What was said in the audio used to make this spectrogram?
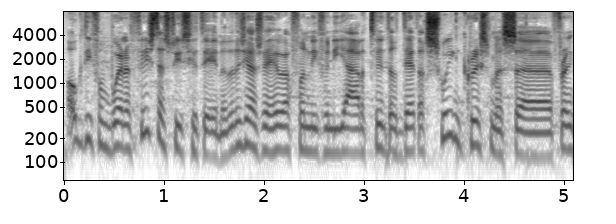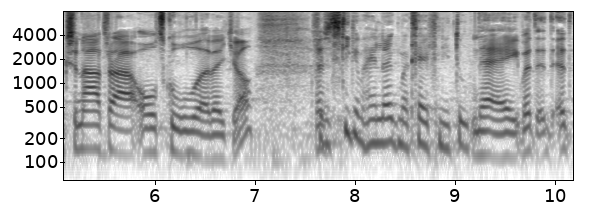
Ook die van Buena Vista Street zit erin. En dat is juist weer heel erg van die, van die jaren 20, 30 swing Christmas. eh, Frank Sinatra, old school, eh, weet je wel. Ik vind het stiekem heel leuk, maar ik geef het niet toe. Nee, maar het, het, het-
